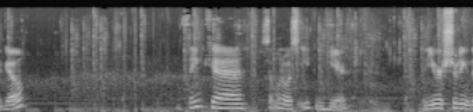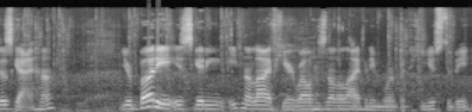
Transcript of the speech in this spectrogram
ago. I think uh, someone was eaten here. And you were shooting this guy, huh? Your buddy is getting eaten alive here. Well, he's not alive anymore, but he used to be.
